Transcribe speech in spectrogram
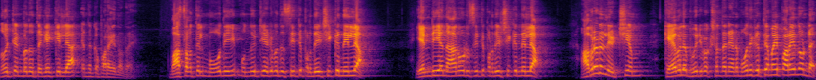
നൂറ്റൻപത് തികയ്ക്കില്ല എന്നൊക്കെ പറയുന്നത്. വാസ്തവത്തിൽ മോദി മുന്നൂറ്റി എഴുപത് സീറ്റ് പ്രതീക്ഷിക്കുന്നില്ല. എൻ ഡി എ നാനൂറ് സീറ്റ് പ്രതീക്ഷിക്കുന്നില്ല. അവരുടെ ലക്ഷ്യം കേവല ഭൂരിപക്ഷം തന്നെയാണ് മോദി കൃത്യമായി പറയുന്നുണ്ട്.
